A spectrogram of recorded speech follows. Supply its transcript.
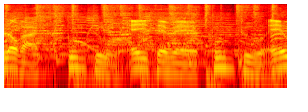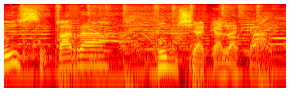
blogak.eitb.eus barra bumshakalaka.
